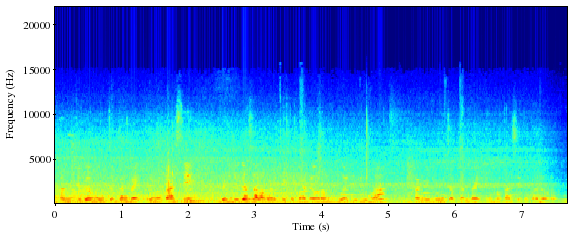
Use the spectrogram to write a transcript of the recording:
Kami juga mengucapkan baik terima kasih dan juga salam kepada orang tua di rumah. Kami mengucapkan baik terima kasih kepada orang tua.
